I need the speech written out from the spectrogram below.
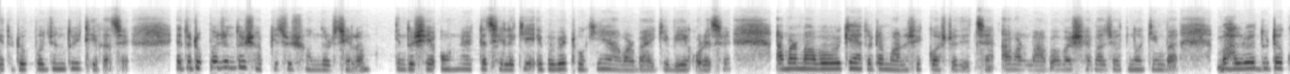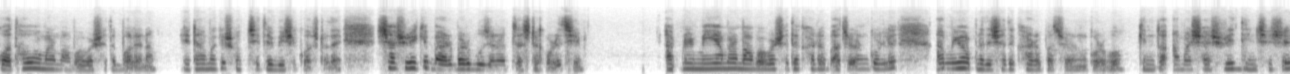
এতটুকু পর্যন্তই ঠিক আছে। এতটুকু পর্যন্তই সবকিছু সুন্দর ছিল, কিন্তু সে অন্য একটা ছেলেকে এভাবে ঠকিয়ে আমার ভাইকে বিয়ে করেছে। আমার মা বাবাকে এতটা মানসিক কষ্ট দিচ্ছে, আমার মা বাবার সেবা যত্ন কিংবা ভালো দুটো কথাও আমার মা বাবার সাথে বলে না। এটা আমাকে সবচেয়ে বেশি কষ্ট দেয়। শাশুড়িকে বারবার বোঝানোর চেষ্টা করেছি। আপনার মেয়ে আমার মা বাবার সাথে খারাপ আচরণ করলে আমিও আপনাদের সাথে খারাপ আচরণ করব। কিন্তু আমার শাশুড়ি দিন শেষে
